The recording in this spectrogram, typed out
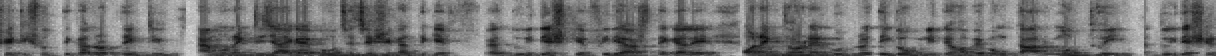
সেটি সত্যিকার অর্থে একটি, এমন একটি জায়গায় পৌঁছেছে, সেখান থেকে দুই দেশকে ফিরে আসতে গেলে অনেক ধরনের কূটনৈতিক উদ্যোগ নিতে হবে এবং তার মধ্যেই দুই দেশের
